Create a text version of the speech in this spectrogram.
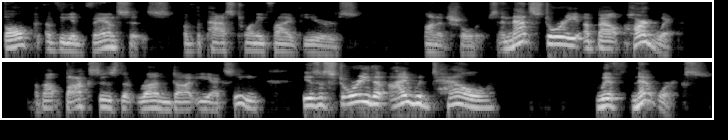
bulk of the advances of the past 25 years on its shoulders. And that story about hardware, about boxes that run .exe, is a story that I would tell with networks.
